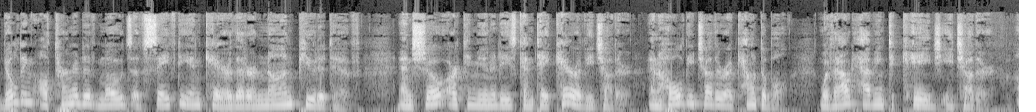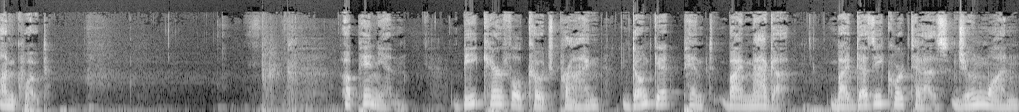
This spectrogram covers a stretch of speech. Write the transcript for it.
building alternative modes of safety and care that are non putative and show our communities can take care of each other and hold each other accountable without having to cage each other. Unquote. Opinion Be careful, Coach Prime. Don't get pimped by MAGA. By Desi Cortez, June 1,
